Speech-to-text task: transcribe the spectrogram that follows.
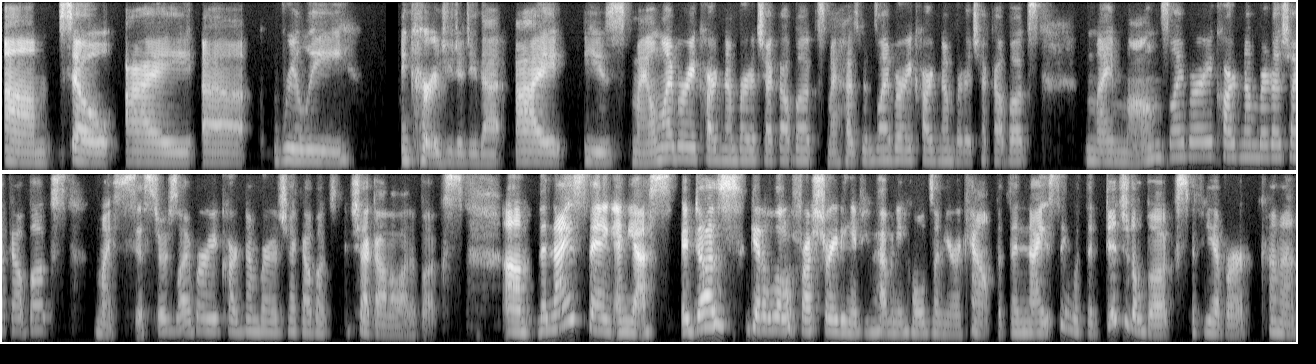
Um, so I uh, really encourage you to do that. I use my own library card number to check out books, my husband's library card number to check out books my mom's library card number to check out books, my sister's library card number to check out books, check out a lot of books. Um, the nice thing, and yes, it does get a little frustrating if you have any holds on your account, but the nice thing with the digital books, if you ever kind of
